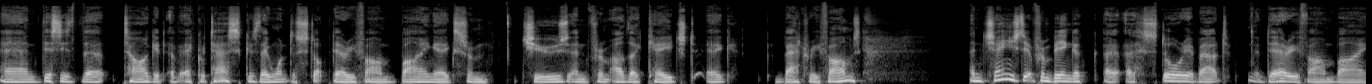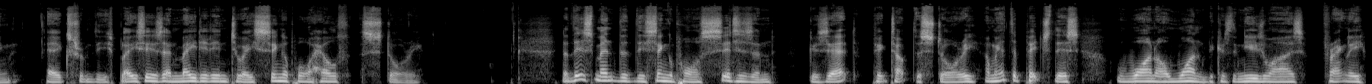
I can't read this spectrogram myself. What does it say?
and this is the target of Equitas because they want to stop Dairy Farm buying eggs from Chew's and from other caged egg battery farms, and changed it from being a, a, a story about a dairy farm buying eggs from these places and made it into a Singapore health story. Now, this meant that the Singapore Citizen Gazette picked up the story, and we had to pitch this one on one because the newswires, frankly,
